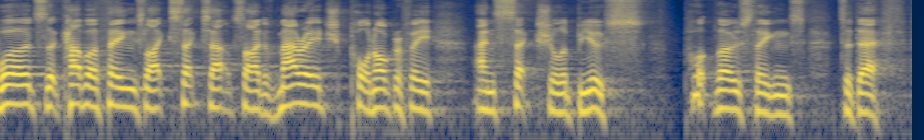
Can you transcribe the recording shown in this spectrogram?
words that cover things like sex outside of marriage, pornography, and sexual abuse. Put those things to death.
